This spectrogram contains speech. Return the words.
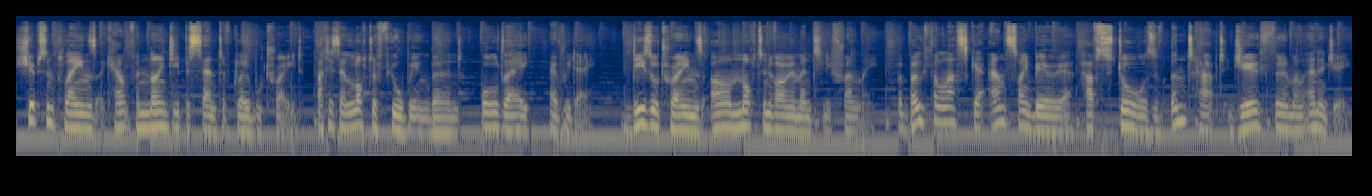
Ships and planes account for 90% of global trade. That is a lot of fuel being burned all day, every day. Diesel trains are not environmentally friendly, but both Alaska and Siberia have stores of untapped geothermal energy.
